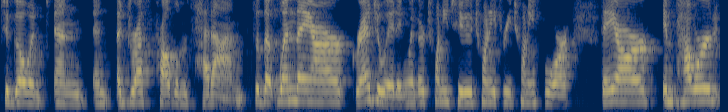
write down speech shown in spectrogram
to go and, and, and address problems head on so that when they are graduating, when they're 22, 23, 24, they are empowered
